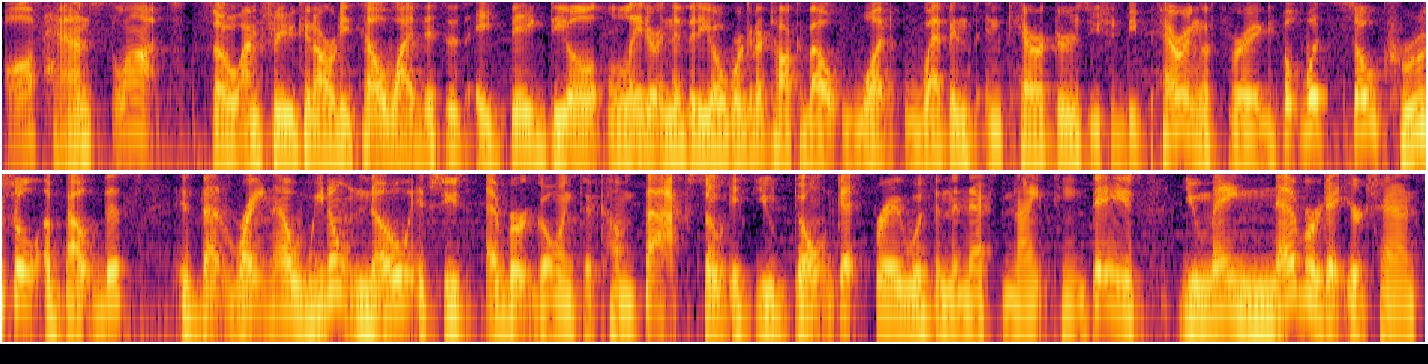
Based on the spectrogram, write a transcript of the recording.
offhand slot. So I'm sure you can already tell why this is a big deal. Later in the video we're going to talk about what weapons and characters you should be pairing with Frigg. But what's so crucial about this is that right now we don't know if she's ever going to come back. So if you don't get Frigg within the next 19 days you may never get your chance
